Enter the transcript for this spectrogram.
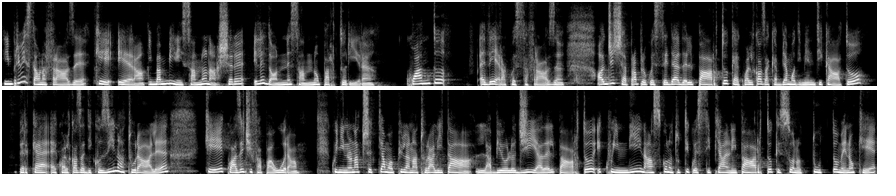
in primis da una frase che era i bambini sanno nascere e le donne sanno partorire. Quanto è vera questa frase. Oggi c'è proprio questa idea del parto che è qualcosa che abbiamo dimenticato perché è qualcosa di così naturale che quasi ci fa paura. Quindi non accettiamo più la naturalità, la biologia del parto e quindi nascono tutti questi piani parto che sono tutto meno che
